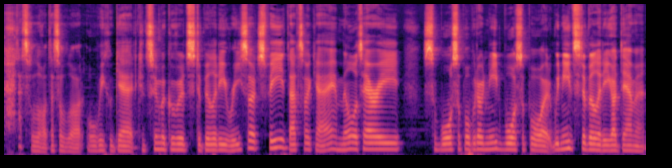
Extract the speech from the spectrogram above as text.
That's a lot, that's a lot. Or we could get consumer goods, stability, research speed. That's okay. Military, war support. We don't need war support. We need stability, God damn it.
